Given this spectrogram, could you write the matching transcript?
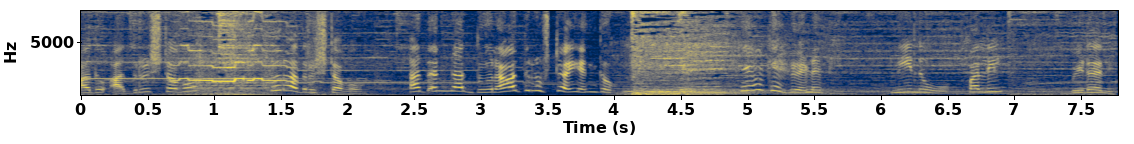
ಅದು ಅದೃಷ್ಟವೋ ದುರದೃಷ್ಟವೋ? ಅದನ್ನ ದುರಾದೃಷ್ಟ ಎಂದು ಹೇಗೆ ಹೇಳಲಿ? ನೀನು ಒಪ್ಪಲಿ ಬಿಡಲಿ.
